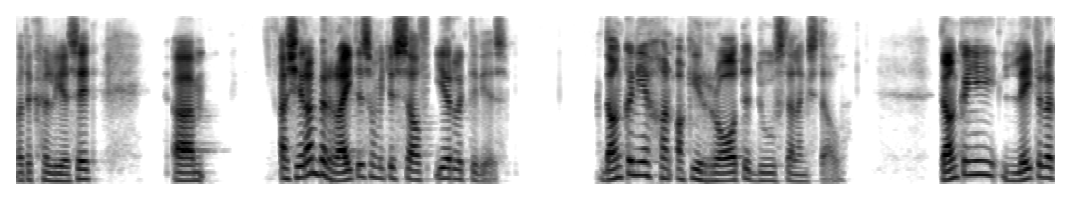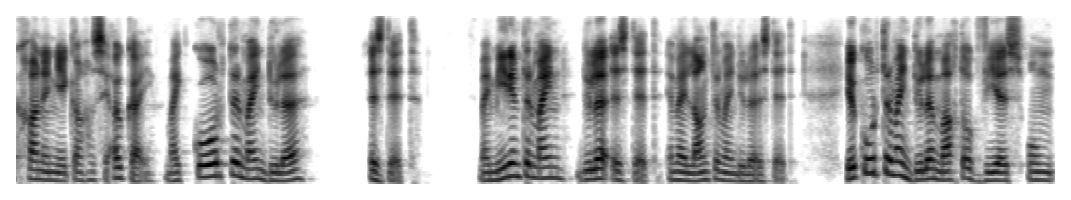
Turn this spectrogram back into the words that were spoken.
wat ek gelees het. Um as jy dan bereid is om met jouself eerlik te wees, dan kan jy gaan akkurate doelstellings stel. Dan kan jy letterlik gaan en jy kan gaan sê, "Oké, okay, my korttermyndoele is dit. My mediumtermyndoele is dit en my langtermyndoele is dit." Jou korttermyndoele mag dalk wees om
